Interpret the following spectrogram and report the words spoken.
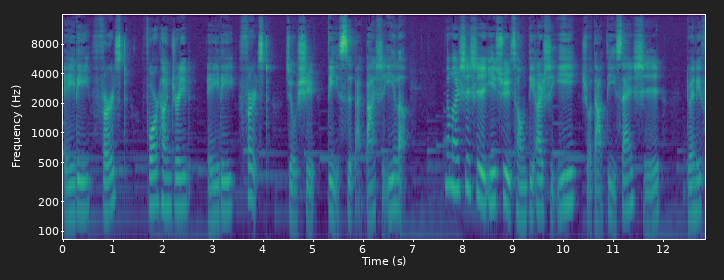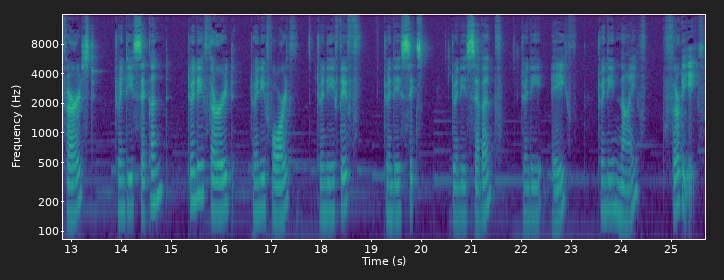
Eighty first, four hundred eighty first，就是第四百八十一了。那么试试依序从第二十一说到第三十：twenty first, twenty second, twenty third, twenty fourth, twenty fifth, twenty sixth, twenty seventh, twenty eighth, twenty ninth, thirtieth。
